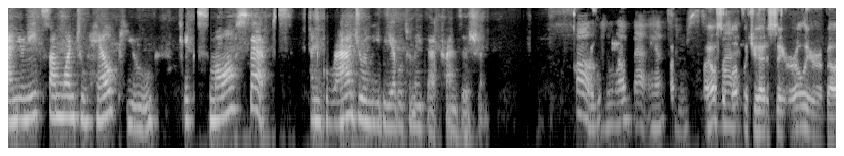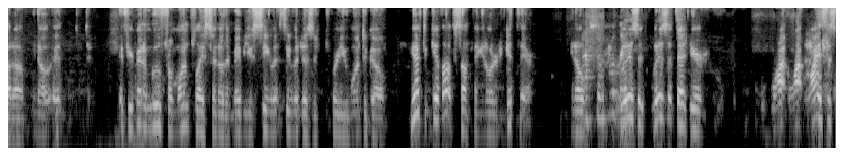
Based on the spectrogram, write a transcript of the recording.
And you need someone to help you take small steps and gradually be able to make that transition. Oh, I love that answer. so I also much. love what you had to say earlier about, um, you know, it, if you're going to move from one place to another, maybe you see what see what it is where you want to go. You have to give up something in order to get there. You know, Absolutely. what is it? What is it that you're? Why why, why is this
